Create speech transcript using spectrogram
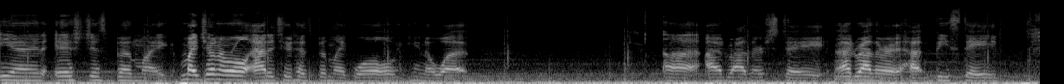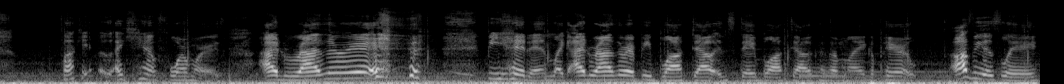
and it's just been like, my general attitude has been like, well, you know what? Uh, I'd rather stay. I'd rather it ha- be stayed. Fuck it, I can't form words. I'd rather it be hidden. Like I'd rather it be blocked out and stay blocked out because I'm like, apparently, obviously,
